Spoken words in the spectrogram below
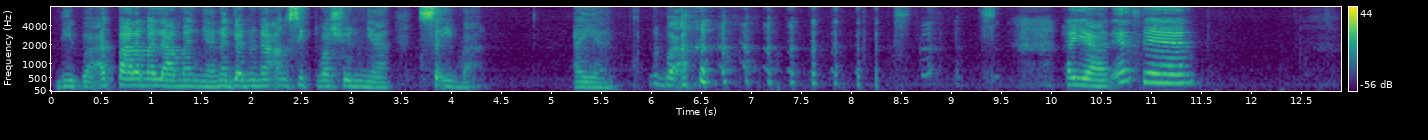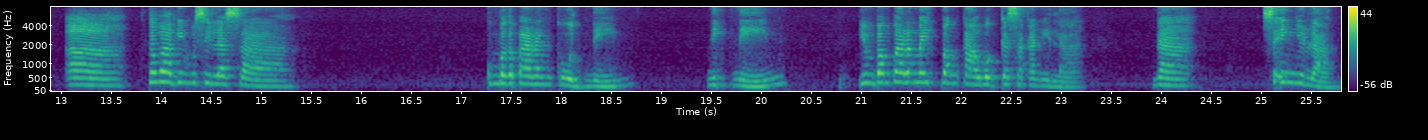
Diba? At para malaman niya na gano'n na ang sitwasyon niya sa iba. Ayan. Ano ba? Ayan. And then, ah, tawagin mo sila sa, kumbaga parang code name, nickname, yung bang parang may pangtawag ka sa kanila na sa inyo lang,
